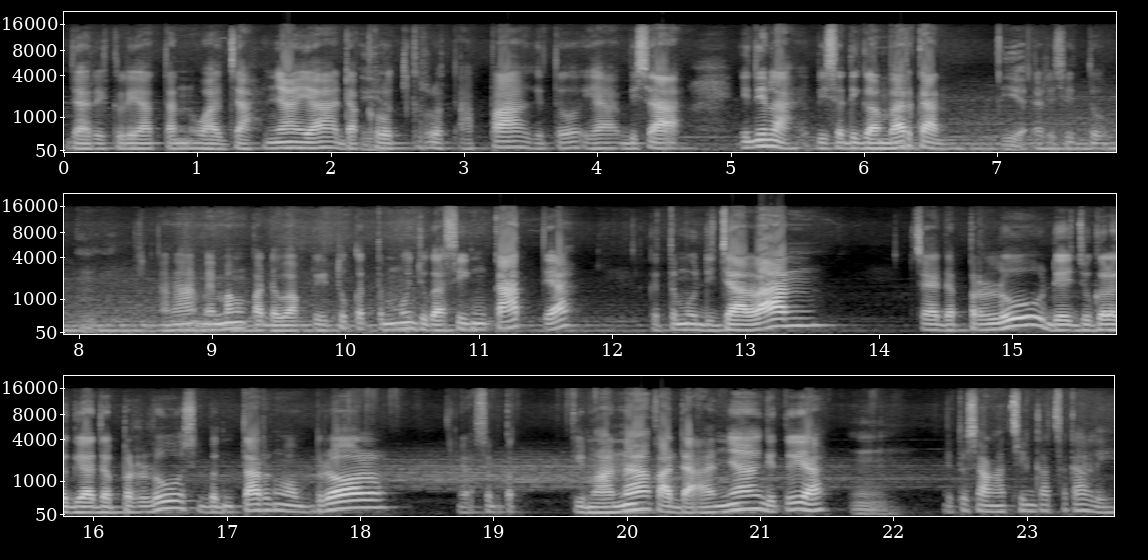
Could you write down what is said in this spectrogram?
dari kelihatan wajahnya ya ada kerut-kerut apa gitu ya bisa inilah bisa digambarkan Iya. dari situ karena memang pada waktu itu ketemu juga singkat ya ketemu di jalan saya ada perlu dia juga lagi ada perlu sebentar ngobrol nggak sempet gimana keadaannya gitu ya Hmm. itu sangat singkat sekali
